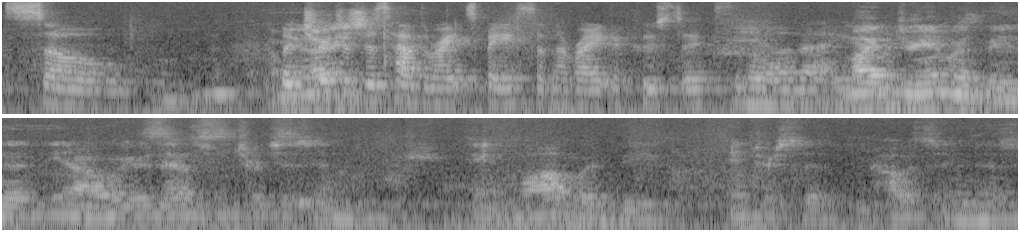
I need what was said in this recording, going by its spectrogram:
So, I but mean, I- churches just have the right space and the right acoustics and all of that. My dream would be that, you know, we would have some churches in, in would be interested in hosting this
